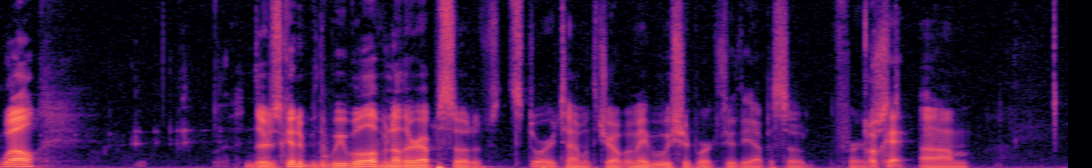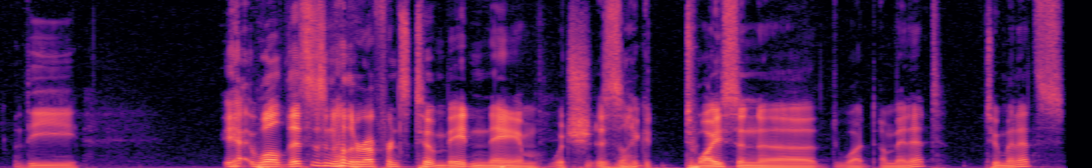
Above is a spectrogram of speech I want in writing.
well, there's gonna be we will have another episode of story time with Joe, but maybe we should work through the episode first. Okay. Um, the yeah, well, this is another reference to a maiden name, which is like twice in uh what a minute, two minutes.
